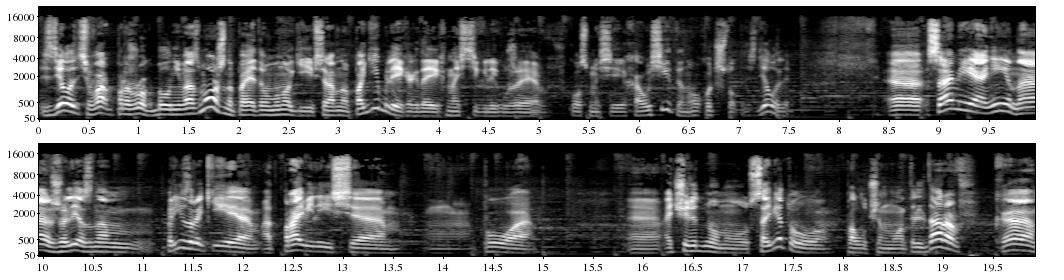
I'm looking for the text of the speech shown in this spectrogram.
Сделать варп-прыжок было невозможно, поэтому многие все равно погибли, когда их настигли уже в космосе хауситы, но хоть что-то сделали. Сами они на железном призраке отправились по э, очередному совету, полученному от Эльдаров, к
